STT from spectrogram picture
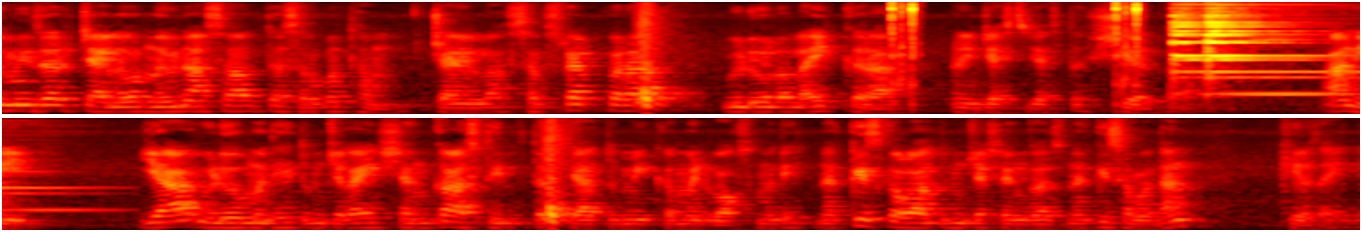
तुम्ही जर चॅनलवर नवीन असाल तर सर्वप्रथम चॅनलला सबस्क्राईब करा व्हिडिओला लाईक करा आणि जास्तीत जास्त शेअर करा. आणि या व्हिडिओमध्ये तुमच्या काही शंका असतील तर त्या तुम्ही कमेंट बॉक्समध्ये नक्कीच कळवा तुमच्या शंकाचं नक्की समाधान केलं जाईल.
